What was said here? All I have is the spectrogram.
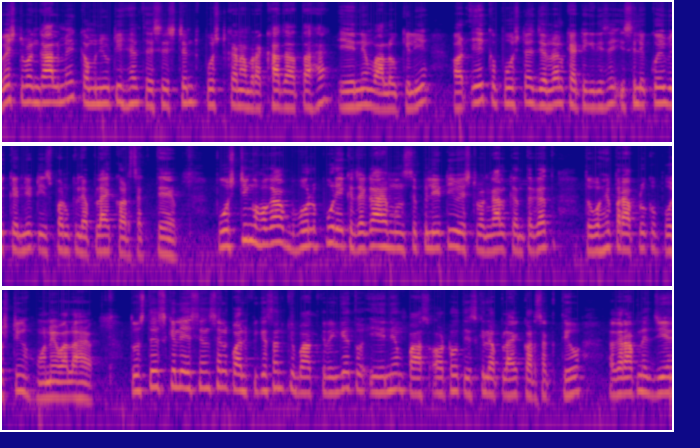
West Bengal में कम्युनिटी हेल्थ असिस्टेंट पोस्ट का नाम रखा जाता है एएनएम वालों के लिए, और एक पोस्ट है जनरल कैटेगरी से, इसलिए कोई भी कैंडिडेट इस फॉर्म के लिए अप्लाई कर सकते हैं। पोस्टिंग होगा। भोलपुर एक जगह है म्यूनसिपलिटी वेस्ट बंगाल के अंतर्गत तो वहीं पर आप लोग को पोस्टिंग होने वाला है। दोस्तों इसके लिए एसेंशियल क्वालिफिकेशन की बात करेंगे तो एएनएम पास आउट हो तो इसके लिए अप्लाई कर सकते हो। अगर आपने जी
